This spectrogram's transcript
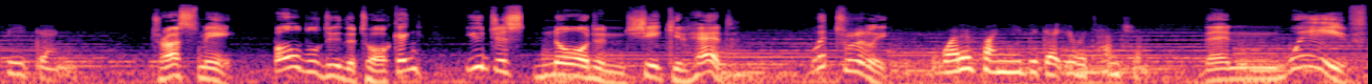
speaking? Trust me, Bulb will do the talking. You just nod and shake your head. Literally. What if I need to get your attention? Then wave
